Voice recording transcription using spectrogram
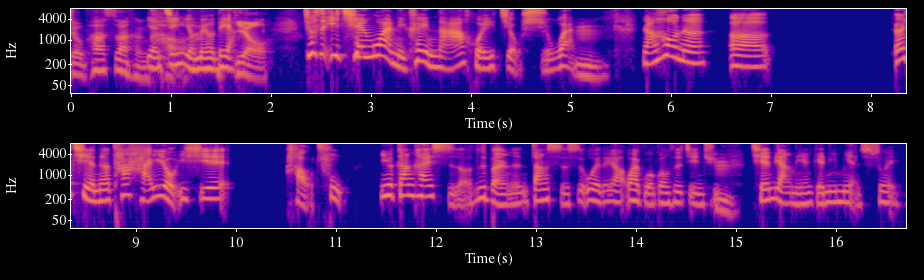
九趴算很好。眼睛有没有亮？有，就是一千万你可以拿回九十万，嗯，然后呢，呃，而且呢，它还有一些好处。因为刚开始哦，日本人当时是为了要外国公司进去，嗯、前两年给你免税。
